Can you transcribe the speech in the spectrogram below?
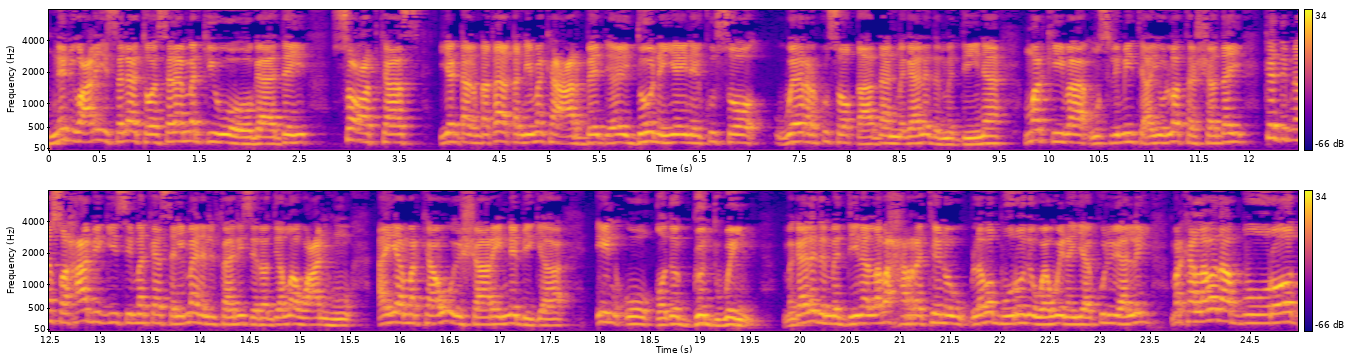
nebigu calayhi salaatu wasalaam markii uu ogaaday socodkaas iyo dhaqdhaqaaqa nimanka carbeed ee ay doonaya inay ku soo weerar ku soo qaadaan magaalada madiina. Markiiba muslimiinta ayuu la tashaday. Kadibna saxaabigiisii markaa salmaan alfarisi radi allahu canhu ayaa markaa u ishaaray nebiga in uu qodo god weyn. Magaalada madiina laba xarateen oo laba buurood oo waaweyn ayaa ku yaalay. Marka labada buurood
